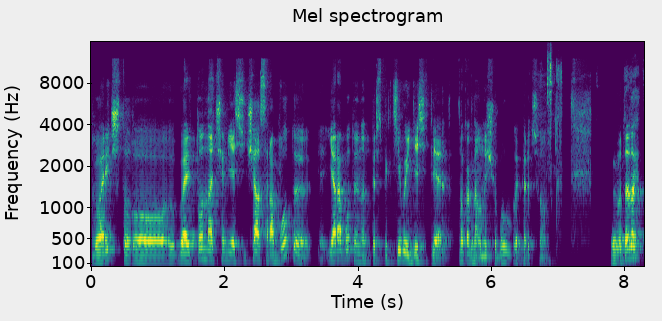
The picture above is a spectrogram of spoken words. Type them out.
говорит, что говорит, то, над чем я сейчас работаю, я работаю над перспективой 10 лет. Ну, когда он еще был в операционке. И вот это,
